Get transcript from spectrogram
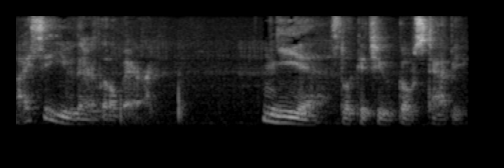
I see you there, little bear. Yes, look at you, Ghost Tabby.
